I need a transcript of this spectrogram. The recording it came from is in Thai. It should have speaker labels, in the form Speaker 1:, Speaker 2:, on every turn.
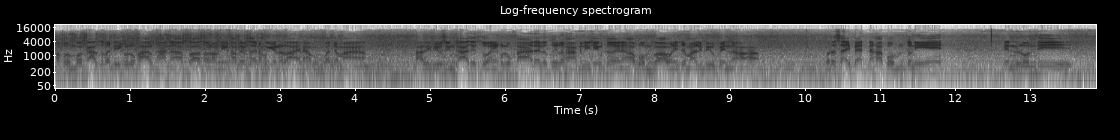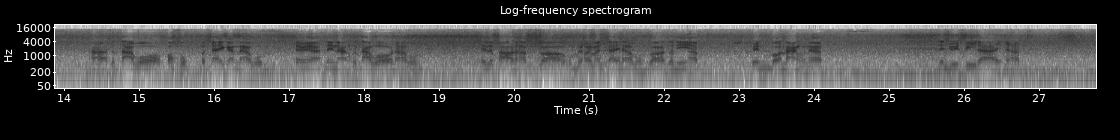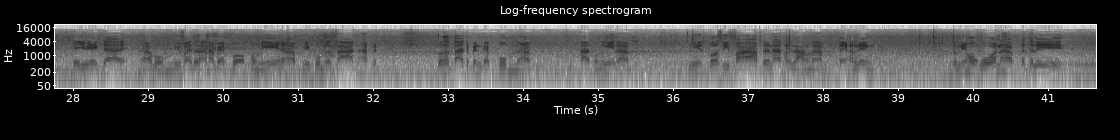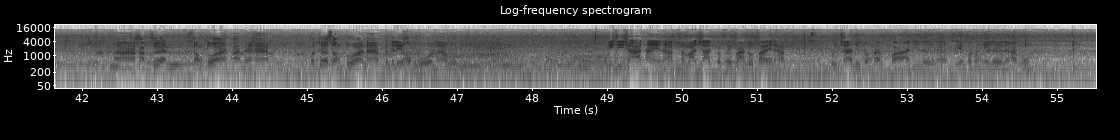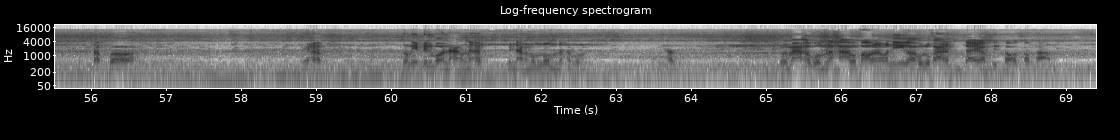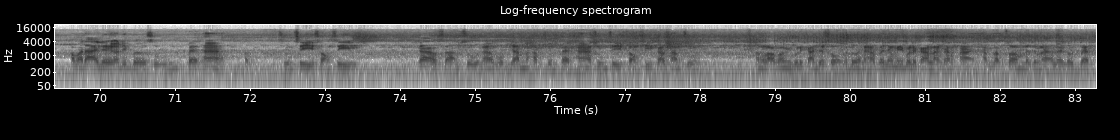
Speaker 1: ครับผมก็กราบสวัสดีคุณลูกค้าทุกท่านนะครับก็สำหรับนี้ครับเว็บไซต์น้ำมันเกียร์ออนไลน์นะครับผมก็จะมาารีวิวสินค้าสวยๆให้คุณลูกค้าได้เลือกซื้อเลือกหากันอีกเช่นเคยนะครับ ผมก็วันนี้จะมารีวิวเป็นอ่ามอเตอร์ไซค์แบตนะครับ ผมตัวนี้เป็นรุ่นที่อ่าสตาร์วอลเขาเขาใช้กันนะครับ ผมใช่ไหมฮะในหนังสตาร์วอลนะครับ ผมใช่หรือเปล่านะครับ ก็ผมไม่ค่อยมั่นใจนะครับ ผมก็ตัวนี้ครับเป็นเบาะหนังนะครับเล่น USB ได้นะครับ AUX ได้นะครับผมมีไฟสถานะแบตบอกตรงนี้นะครับมีปุ่มสตาร์ทนะครับเป็นตัวสตาร์ทจะเป็นแบบปุ่มนะครับสตาร์ทตรงนี้นะครับนี่ตัวสีฟ้าเดินหน้าถอยหลังนะครับ แต่คันเร่ง ตัวนี้ 6 โวลต์นะครับแบตเตอรี่ขับเคลื่อน 2 ตัวนะฮะมอเตอร์ 2 ตัวนะครับแบตเตอรี่ 6 โวลต์นะครับผมมีที่ชาร์จให้นะครับ สามารถชาร์จกับไฟบ้านทั่วไปนะครับตู้ชาร์จอยู่ตรงด้านขวานี่เลยนะครับ เสียบเข้าตรงนี้เลยนะครับผมครับก็ นี่ครับ ตรงนี้เป็นเบ่อหนังนะครับ เป็นหนังนุ่มๆนะครับ ผมนี่ครับสวยมากครับผมราคาเบาๆนะวันนี้ก็คุณลูกค้าสนใจครับติดต่อสอบถาม เข้ามาได้เลยครับที่เบอร์ 0 8 5ครับ0 4 2 4 9 3 0 นะครับผมย้ำนะครับ 0 8 5 0 4 2 4 9 3 0 ทางเราก็มีบริการจะส่งกันด้วยนะครับ แล้วยังมีบริการหลังการขายครับ รับซ่อมและจำหน่ายอะไรรถแบบ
